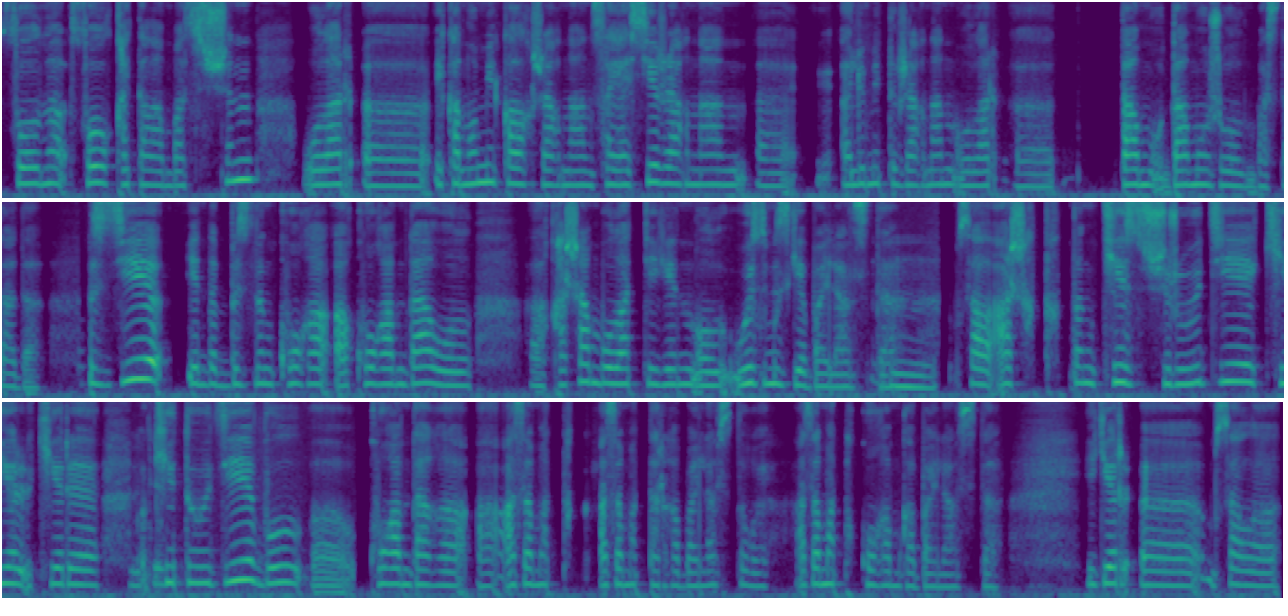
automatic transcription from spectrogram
Соны сол қайталанбас үшін олар ә, экономикалық жағынан саяси жағынан ә, әлеуметтік жағынан олар ә, даму, даму жолын бастады. Бізде енді біздің қоғамда ол қашан болады деген ол өзімізге байланысты. Үм. мысалы ашықтықтың тез жүруі де кер, кері кетуі де бұл қоғамдағы азаматтық азаматтарға байланысты ғой. Азаматтық қоғамға байланысты. Егер ә, мысалы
